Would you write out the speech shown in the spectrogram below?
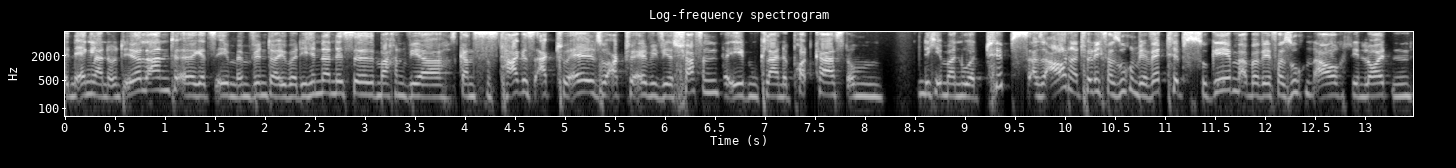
in England und Irland. Äh, Jetzt eben im Winter über die Hindernisse machen wir ganz tagesaktuell, so aktuell wie wir es schaffen, eben kleine Podcast, um nicht immer nur Tipps, also auch natürlich versuchen wir Wetttipps zu geben, aber wir versuchen auch den Leuten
